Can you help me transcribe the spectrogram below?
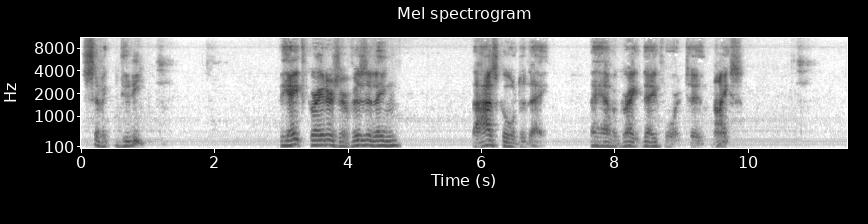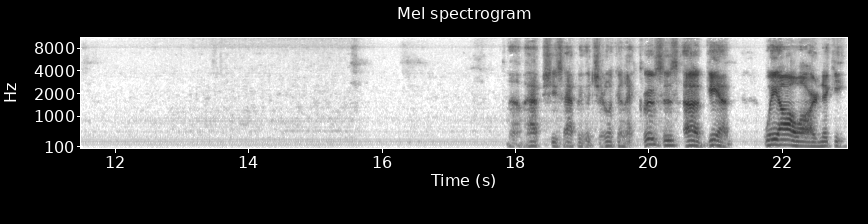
civic duty. The eighth graders are visiting the high school today. They have a great day for it too. Nice. I'm happy she's happy that you're looking at cruises again. We all are, Nikki.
